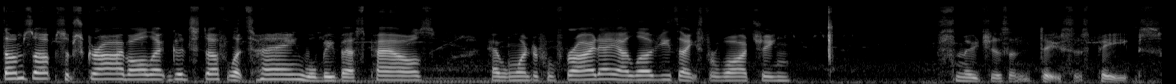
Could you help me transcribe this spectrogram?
Thumbs up, subscribe, all that good stuff. Let's hang. We'll be best pals. Have a wonderful Friday. I love you. Thanks for watching smooches and deuces peeps.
